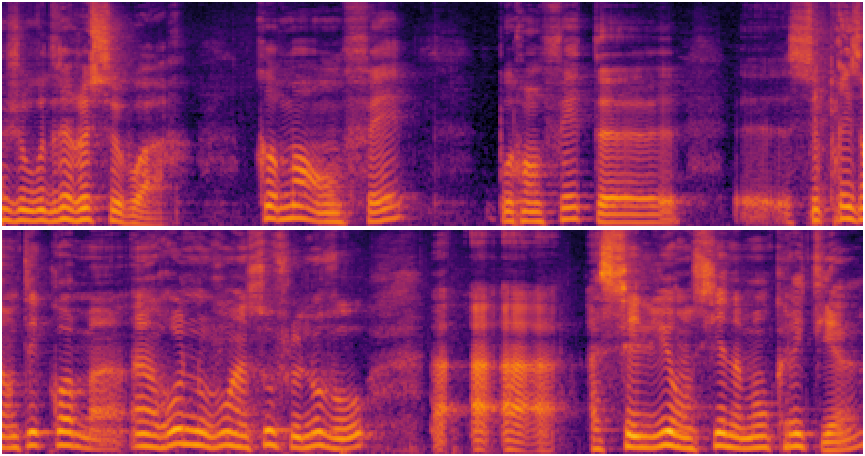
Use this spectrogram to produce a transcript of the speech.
je voudrais recevoir. Comment on fait pour en fait euh, euh, se présenter comme un, renouveau, un souffle nouveau à, ces lieux anciennement chrétiens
